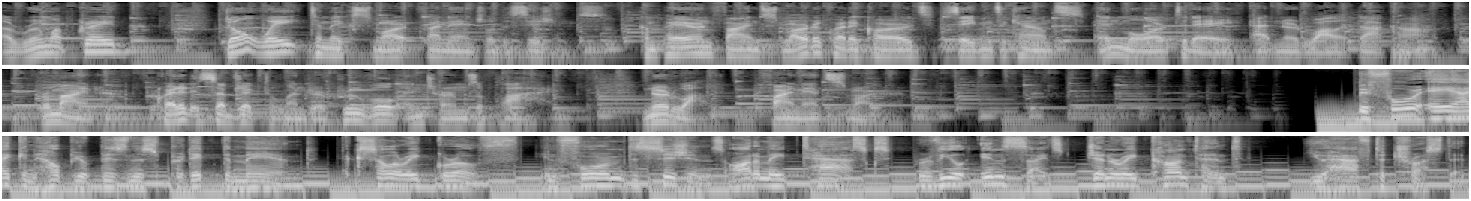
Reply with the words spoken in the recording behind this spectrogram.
A room upgrade? Don't wait to make smart financial decisions. Compare and find smarter credit cards, savings accounts, and more today at nerdwallet.com. Reminder, credit is subject to lender approval and terms apply. NerdWallet, finance smarter. Before AI can help your business predict demand, accelerate growth, inform decisions, automate tasks, reveal insights, generate content, you have to trust it.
